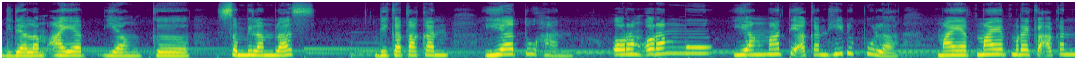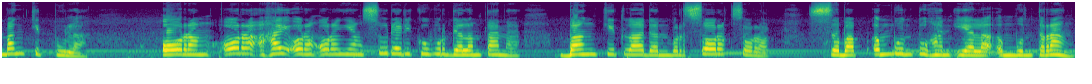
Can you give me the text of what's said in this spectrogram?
di dalam ayat yang ke-19 dikatakan, "Ya Tuhan, orang-orangmu yang mati akan hidup pula, mayat-mayat mereka akan bangkit pula. Orang-orang, hai orang-orang yang sudah dikubur dalam tanah, bangkitlah dan bersorak-sorak, sebab embun Tuhan ialah embun terang,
